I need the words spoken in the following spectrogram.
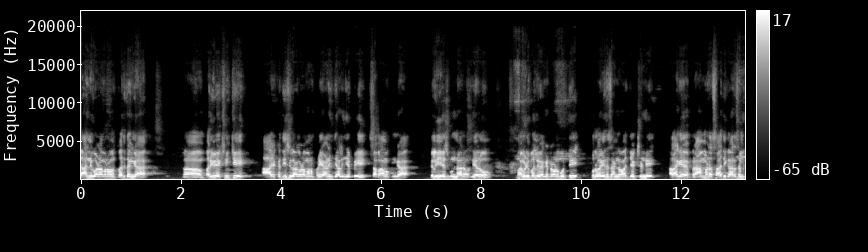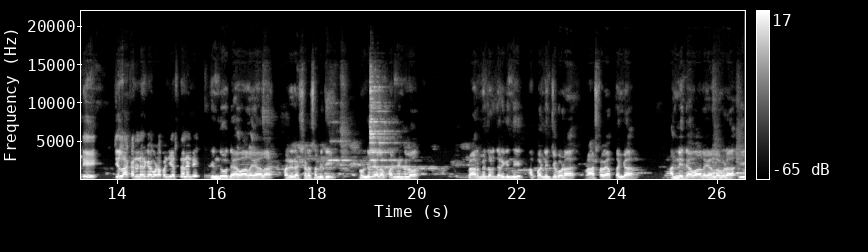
దాన్ని కూడా మనం త్వరితంగా పర్యవేక్షించి ఆ యొక్క దిశగా కూడా మనం ప్రయాణించాలని చెప్పి సభాముఖంగా తెలియజేసుకుంటున్నాను. నేను భమిడిపల్లి వెంకటరమణమూర్తి పురోహిత సంఘం అధ్యక్షుడిని అలాగే బ్రాహ్మణ సాధికార సమితి జిల్లా కన్వీనర్గా కూడా పనిచేస్తున్నానండి. హిందూ దేవాలయాల పరిరక్షణ సమితి రెండు వేల పన్నెండులో ప్రారంభించడం జరిగింది. అప్పటి నుంచి కూడా రాష్ట్ర వ్యాప్తంగా అన్ని దేవాలయాల్లో కూడా ఈ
